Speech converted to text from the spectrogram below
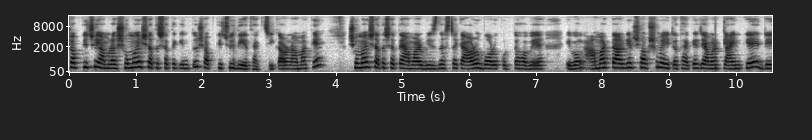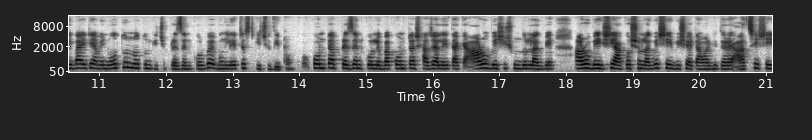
সব কিছুই আমরা সময়ের সাথে সাথে কিন্তু সব কিছুই দিয়ে থাকছি। কারণ আমাকে সময়ের সাথে সাথে আমার বিজনেসটাকে আরও বড় করতে হবে এবং আমার টার্গেট সবসময় এটা থাকে যে আমার ক্লায়েন্টকে ডে বাই ডে আমি নতুন নতুন কিছু প্রেজেন্ট করব এবং লেটেস্ট কিছু দিব। কোনটা প্রেজেন্ট করলে বা কোনটা সাজালে তাকে আরও বেশি সুন্দর লাগবে আরও বেশি আকর্ষণ লাগবে, সেই বিষয়টা আমার ভিতরে আছে, সেই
